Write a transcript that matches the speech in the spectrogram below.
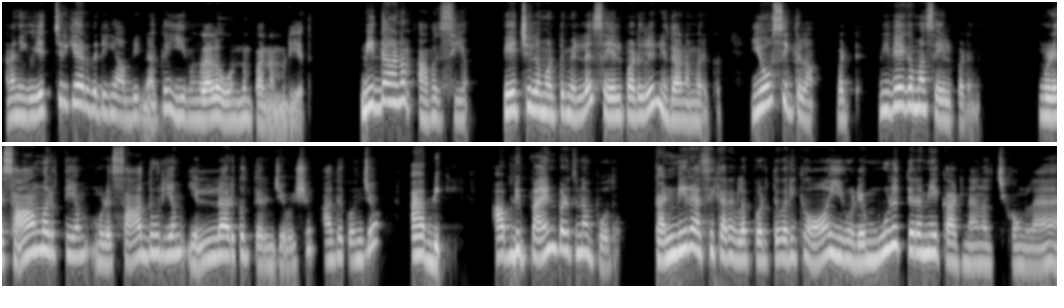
ஆனா நீங்க எச்சரிக்கையா இருந்துட்டீங்க அப்படின்னாக்க, இவங்களால ஒன்றும் பண்ண முடியாது. நிதானம் அவசியம். பேச்சுல மட்டும் இல்ல, செயல்பாடுகளிலும் நிதானம் இருக்கு. யோசிக்கலாம். பட் விவேகமா செயல்படுங்க. உங்களுடைய சாமர்த்தியம், உங்களுடைய சாதுரியம் எல்லாருக்கும் தெரிஞ்ச விஷயம். அதை கொஞ்சம் அப்படி அப்படி பயன்படுத்தினா போதும். கண்டி ராசிக்காரங்களை பொறுத்த வரைக்கும் இவங்களுடைய முழு திறமையை காட்டினான்னு வச்சுக்கோங்களேன்,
